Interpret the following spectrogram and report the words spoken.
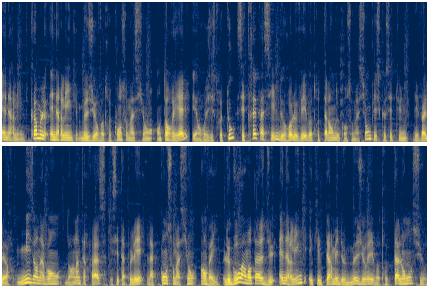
NRLink. Comme le NRLink mesure votre consommation en temps réel et enregistre tout, c'est très facile de relever votre talent de consommation puisque c'est une des valeurs mises en avant dans et c'est appelé la consommation en veille. Le gros avantage du NRLink est qu'il permet de mesurer votre talon sur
